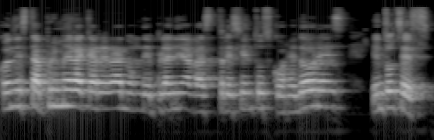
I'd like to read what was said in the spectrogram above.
con esta primera carrera donde planeabas 300 corredores, entonces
